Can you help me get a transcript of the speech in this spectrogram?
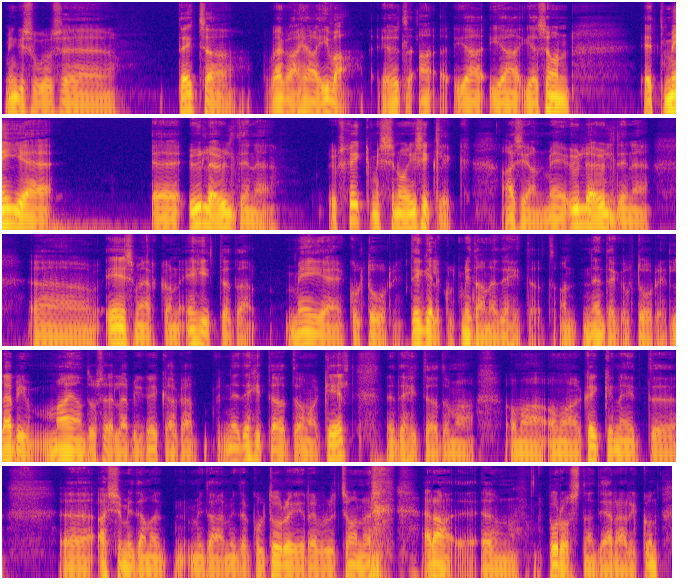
mingisuguse täitsa väga hea iva ja ütle, ja, ja, ja see on, et meie äh, üleüldine, ükskõik mis sinu isiklik asi on, meie üleüldine äh, eesmärk on ehitada meie kultuuri, tegelikult mida nad ehitavad, on nende kultuuri, läbi majanduse, läbi kõik, aga need ehitavad oma keelt, need ehitavad oma, oma, oma kõiki neid äh, asju, mida me, mida, mida kultuurirevolutsioon on ära ähm, purustanud ja ära rikkunud,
